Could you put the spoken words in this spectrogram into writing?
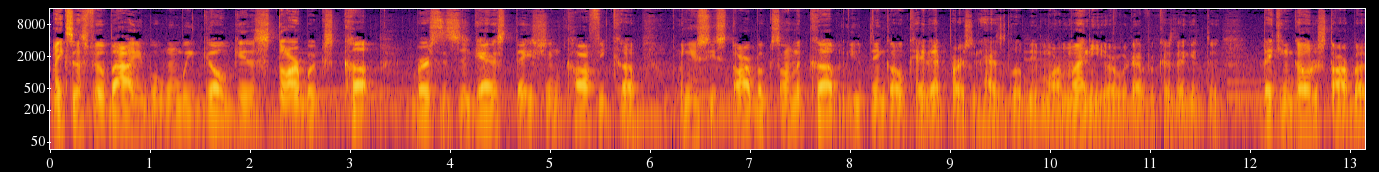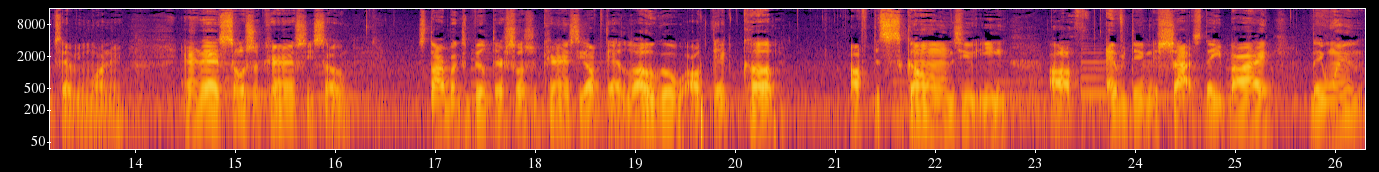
makes us feel valuable when we go get a starbucks cup versus the gas station coffee cup when you see Starbucks on the cup, you think, okay, that person has a little bit more money or whatever because they get to, they can go to Starbucks every morning, and that's social currency. So Starbucks built their social currency off that logo, off that cup, off the scones you eat, off everything, the shots they buy. They went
